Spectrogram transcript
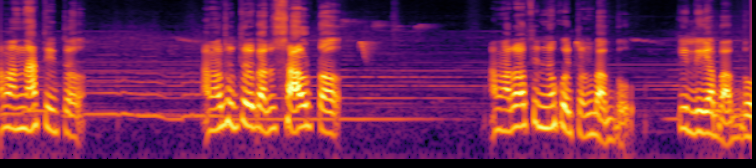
আমার নাতি তো আমার ভিতরে কারও শাল তো আমার অচিহ্ন কইতন ভাববো কিলিয়া ভাববো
